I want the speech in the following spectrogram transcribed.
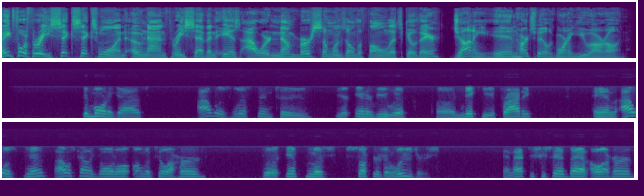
843 661 0937 is our number. Someone's on the phone. Let's go there. Johnny in Hartsville. Good morning. You are on. Good morning, guys. I was listening to your interview with uh, Nikki Friday, and I was, you know, I was kind of going along until I heard the infamous suckers and losers. And after she said that, all I heard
